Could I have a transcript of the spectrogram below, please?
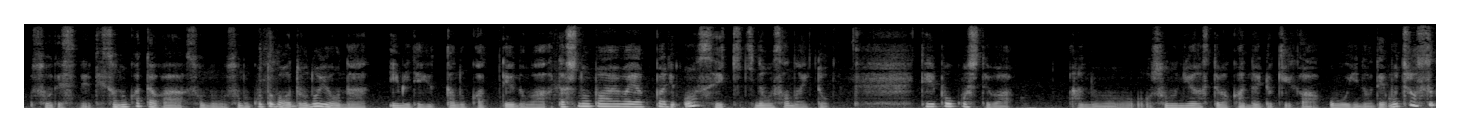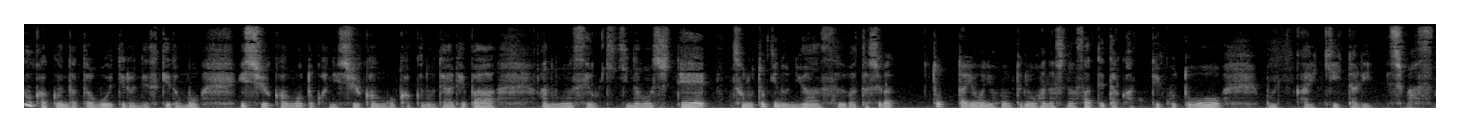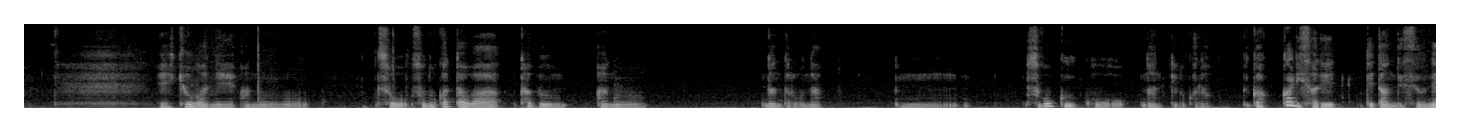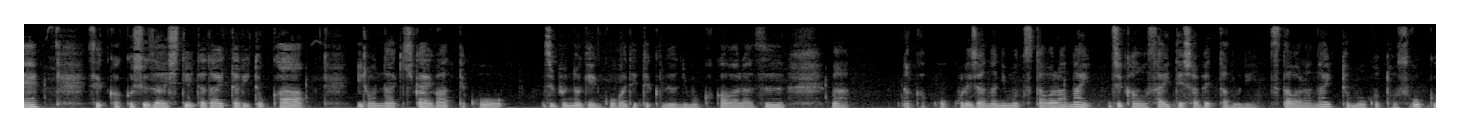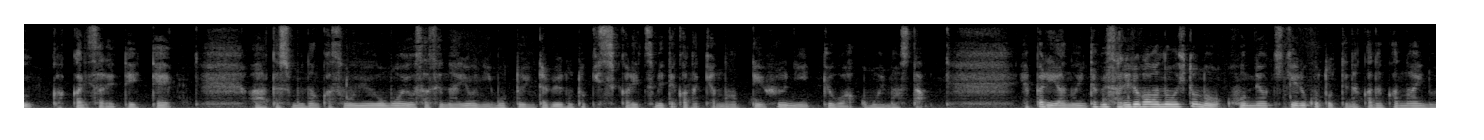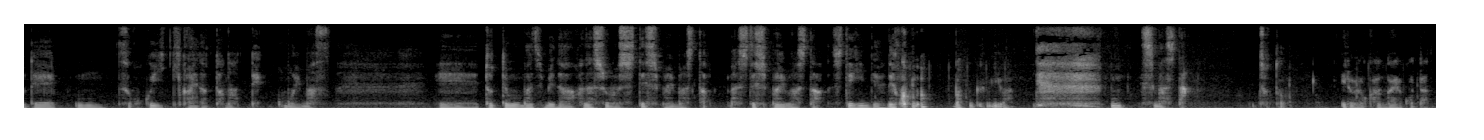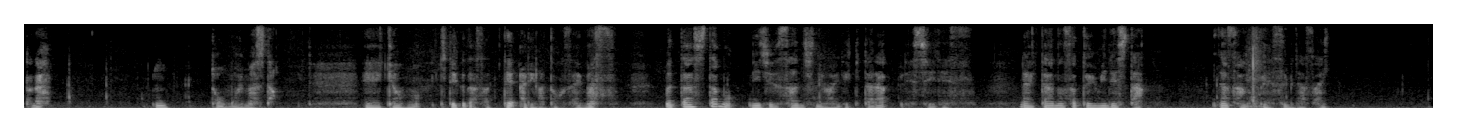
そうですねでその方がそのその言葉をどのような意味で言ったのかっていうのは私の場合はやっぱり音声聞き直さないとテープ起こしてはあのそのニュアンスって分かんない時が多いのでもちろんすぐ書くんだったら覚えてるんですけども1週間後とか2週間後書くのであればあの音声を聞き直してその時のニュアンス私が取ったように本当にお話しなさってたかっていうことをもう一回聞いたりします。え今日はねあのそうその方は多分あのなんだろうなうんすごくこう何て言うのかながっかりされてたんですよねせっかく取材していただいたりとかいろんな機会があってこう自分の原稿が出てくるのにもかかわらずまあなんかこうこれじゃ何も伝わらない時間を割いて喋ったのに伝わらないって思うことをすごくがっかりされていてあ私もなんかそういう思いをさせないようにもっとインタビューの時しっかり詰めていかなきゃなっていうふうに今日は思いました。やっぱりあのインタビューされる側の人の本音を聞けることってなかなかないので、うん、すごくいい機会だったなって思います。えー、とっても真面目な話をしてしまいました、まあ、してしまいました。していいんだよねこの番組は。うんしました。ちょっといろいろ考えることあったな。うんと思いました、えー、今日も来てくださってありがとうございます。また明日も23時にお会いできたら嬉しいです。ライターの里由美でした。皆さんおやすみなさい。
